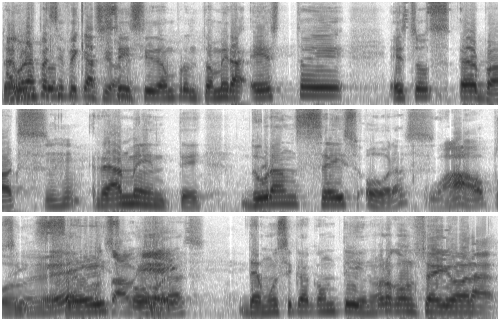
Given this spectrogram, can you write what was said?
¿Alguna especificación? Sí, sí, de un pronto. Mira, este, estos airbags uh -huh. realmente duran seis horas. Wow, pues sí, seis horas. De música continua. Pero con 6 horas.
